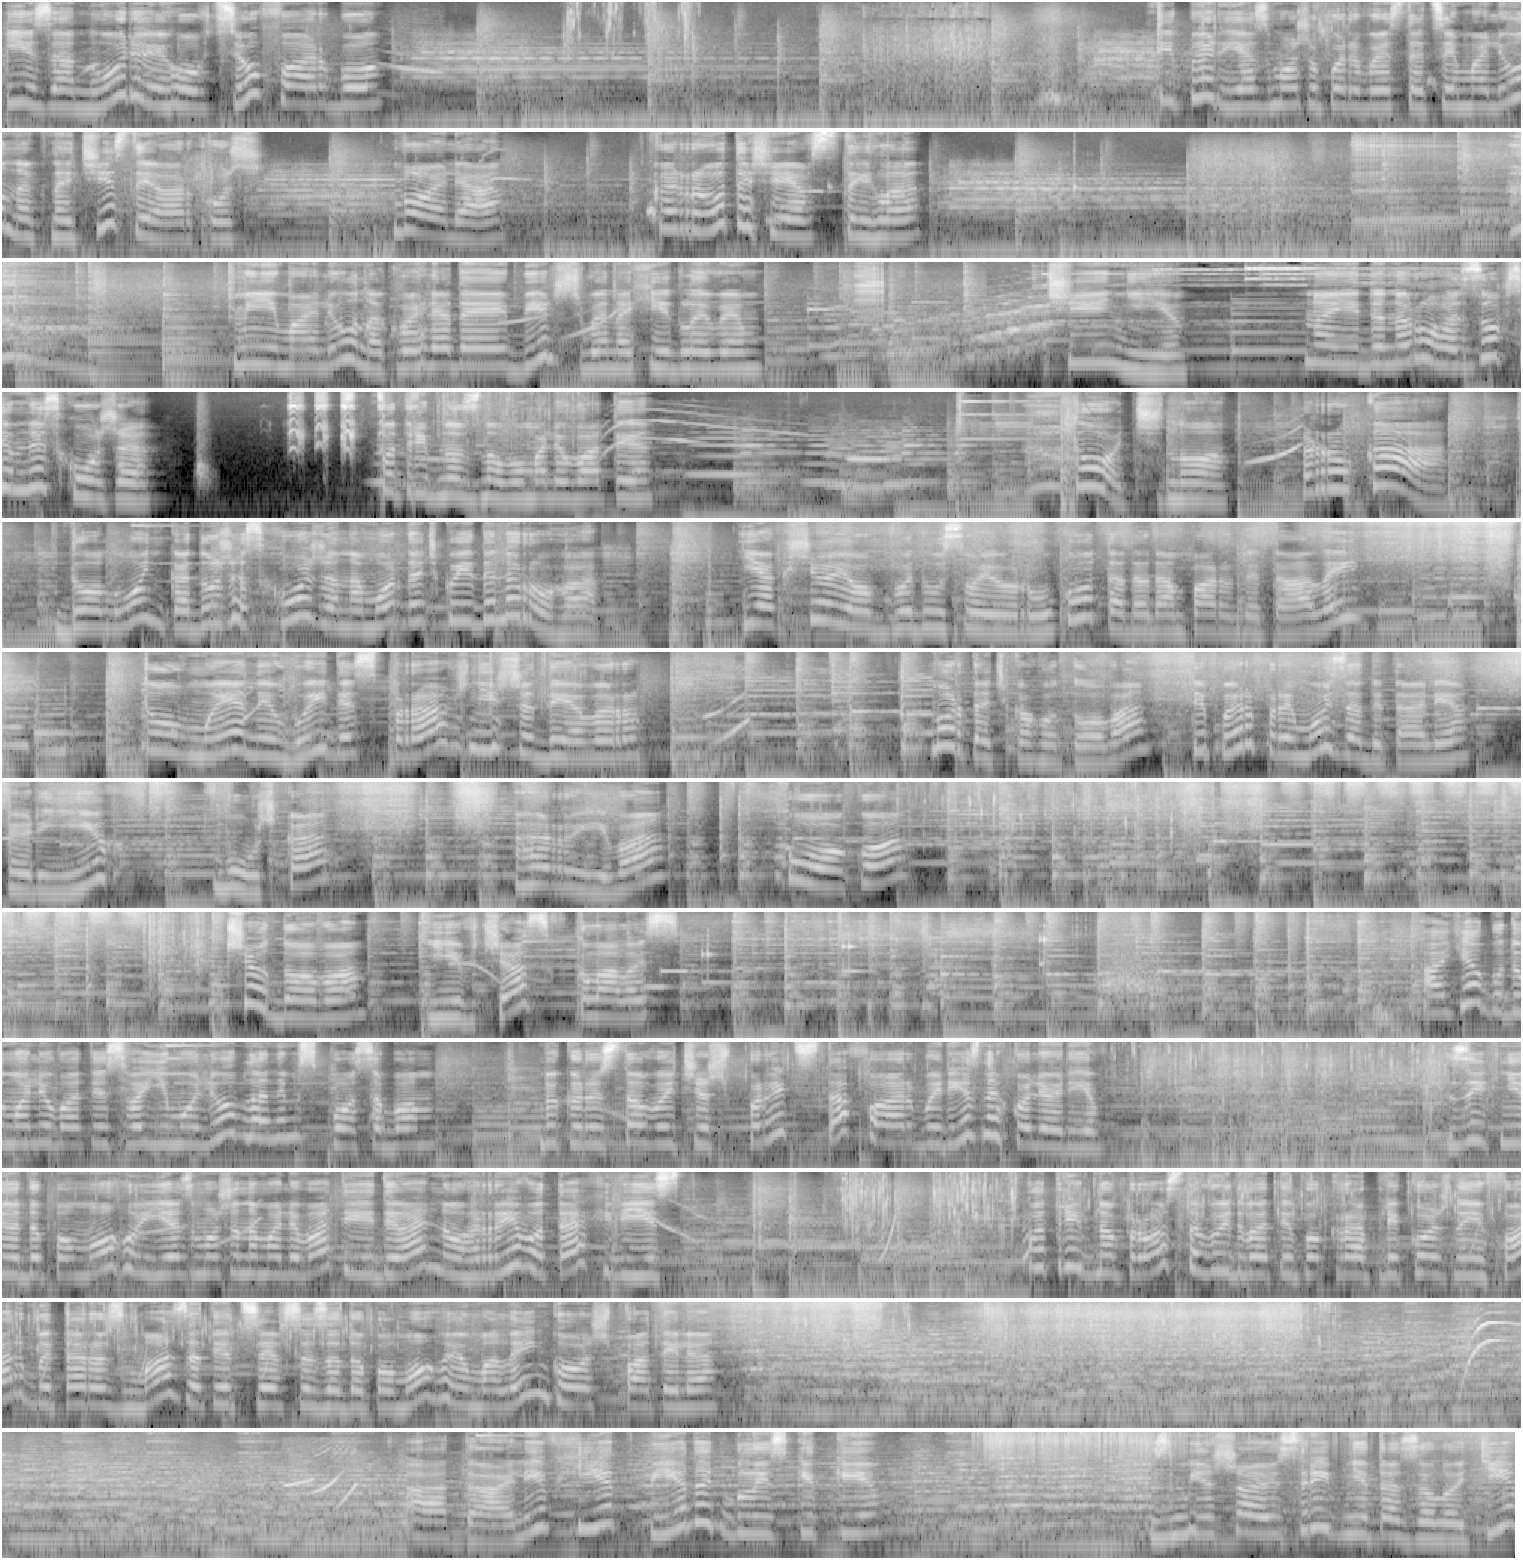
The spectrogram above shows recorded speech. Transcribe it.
і занурю його в цю фарбу. Тепер я зможу перевести цей малюнок на чистий аркуш. Вуаля! Круто, що я встигла. Мій малюнок виглядає більш винахідливим. Чи ні? На єдинорога зовсім не схоже. Потрібно знову малювати. Точно! Рука! Долонька дуже схожа на мордочку єдинорога. Якщо я обведу свою руку та додам пару деталей, мене вийде справжній шедевр. Мордочка готова. Тепер приймусь за деталі: ріг, вушка, грива, око. Чудово! І в час вклалась. А я буду малювати своїм улюбленим способом, використовуючи шприц та фарби різних кольорів. З їхньою допомогою я зможу намалювати ідеальну гриву та хвіст. Потрібно просто видавати по краплі кожної фарби та розмазати це все за допомогою маленького шпателя. А далі в хід підуть блискітки. Змішаю срібні та золоті,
